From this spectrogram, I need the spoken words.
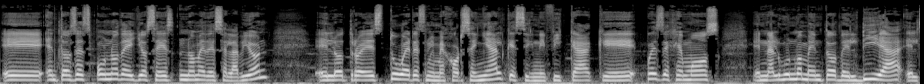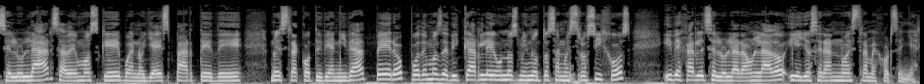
Eh, entonces, uno de ellos es No me des el avión, el otro es Tú eres mi mejor señal, que significa que pues dejemos en algún momento del día el celular. Sabemos que, bueno, ya es parte de nuestra cotidianidad, pero podemos dedicarle unos minutos a nuestros hijos y dejarle el celular a un lado y ellos serán nuestra mejor señal.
